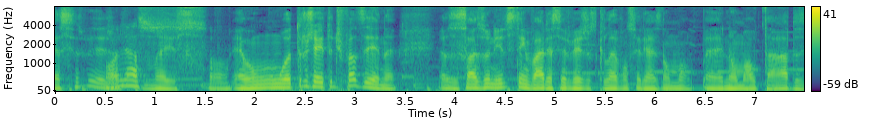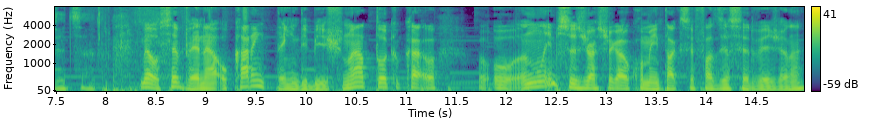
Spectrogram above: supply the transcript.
é cerveja. Olha Mas só. é um outro jeito de fazer, né? Os Estados Unidos tem várias cervejas que levam cereais não, é, não maltados, etc. Meu, você vê, né? O cara entende, bicho. Não é à toa que o cara. o- o- eu não lembro se vocês já chegaram a comentar que você fazia cerveja, né?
